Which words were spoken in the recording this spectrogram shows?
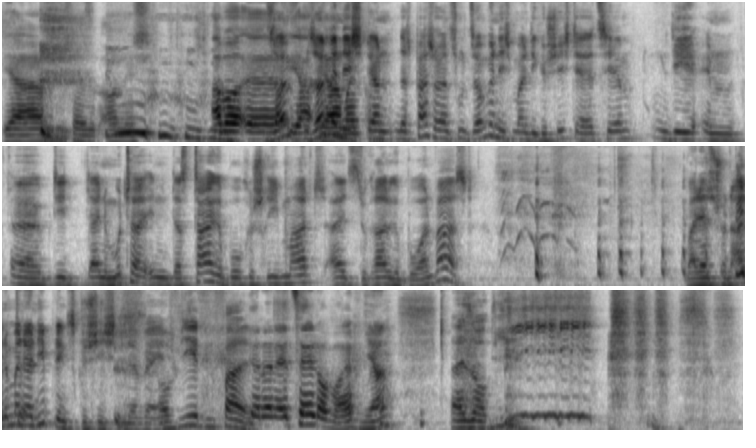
Ja, ich weiß es auch nicht. Aber, äh, Sollen, ja, sollen ja, wir nicht, mein, das passt schon ganz gut, sollen wir nicht mal die Geschichte erzählen, die, im, äh, die deine Mutter in das Tagebuch geschrieben hat, als du gerade geboren warst? Weil das ist schon eine meiner Lieblingsgeschichten der Welt. Auf jeden Fall. Ja, dann erzähl doch mal. Ja, also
